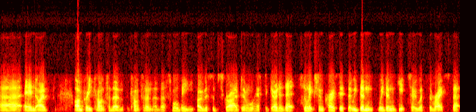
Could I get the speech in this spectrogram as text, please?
uh, and I've I'm pretty confident confident that this will be oversubscribed, and we'll have to go to that selection process that we didn't we didn't get to with the race, but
